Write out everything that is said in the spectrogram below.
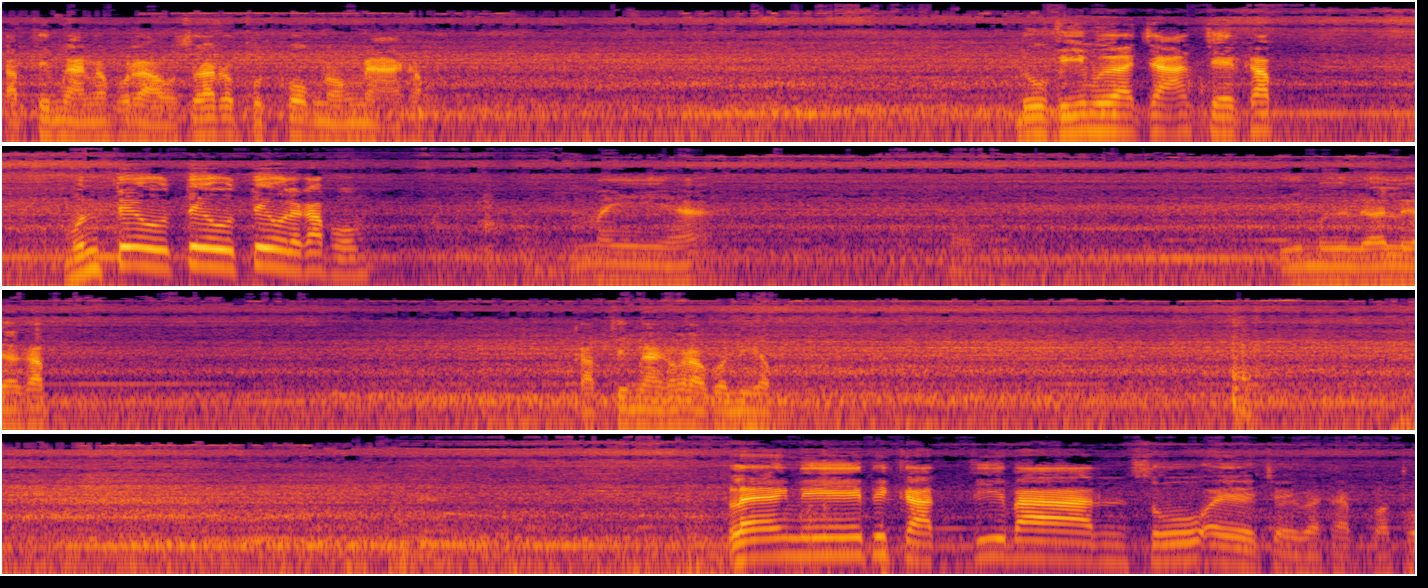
กับทีมงานของพวกเราสุรัตน์ขุดโคกหน้องนาครับ ดูฝีมืออาจารย์เจตครับ หมุนติ้วติ้วติ้วเลยครับผมนี่ฮะฝีมือเหลือๆครับ กับทีมงานของเราคนนี้ครับแปลงนี้พิกัดที่บ้านซูเอ้ยช่วยมาครับขอโท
